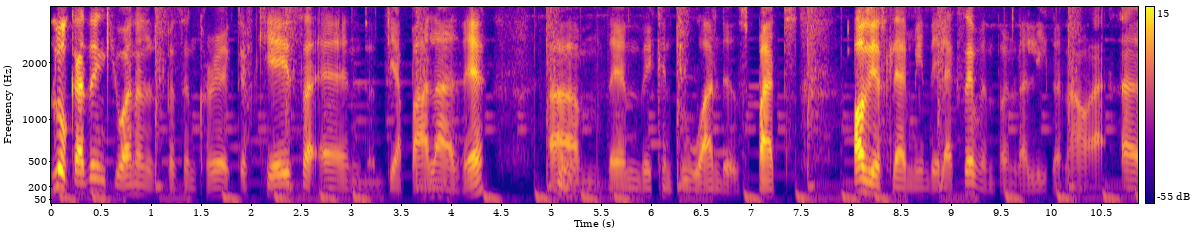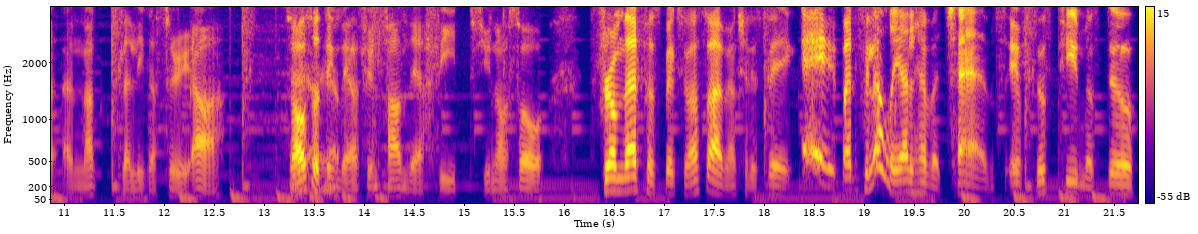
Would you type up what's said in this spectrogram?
Look, I think you're 100% correct. If Chiesa and Dybala are there, um, then they can do wonders. But obviously, I mean, they're like seventh on La Liga now. I, am not La Liga Serie A. So I also yeah, think they haven't found their feet, you know. So from that perspective, that's why I'm actually saying, hey, but Villarreal have a chance if this team is still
